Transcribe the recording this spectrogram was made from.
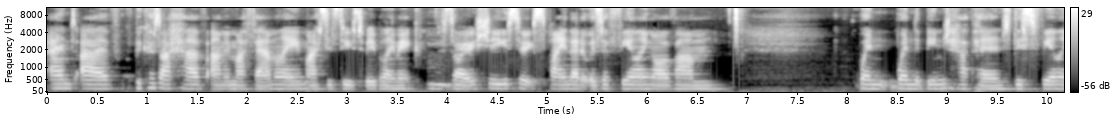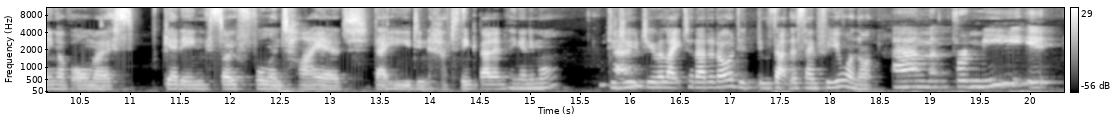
and I've because I have um, in my family, my sister used to be bulimic, so she used to explain that it was a feeling of um, when when the binge happened, this feeling of almost getting so full and tired that you didn't have to think about anything anymore. Did Okay. you do you relate to that at all? Did was that the same for you or not? Um, for me, it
